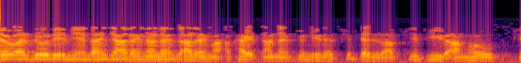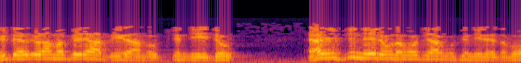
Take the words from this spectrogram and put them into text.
ယုအစုသည်မြင်တိုင်းကြားတိုင်းနားတိုင်းစားတိုင်းမှာအခိုက်အတန့်နဲ့ဖြစ်နေတယ်ဖြစ်တယ်ဆိုတာဖြစ်ပြီးတာမဟုတ်ဖြစ်တယ်ဆိုတာမဖြစ်ရသေးတာမဟုတ်ဖြစ်နေတော့အဲဒီဖြစ်နေတုံးသဘောတရားကိုဖြစ်နေတဲ့သဘော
